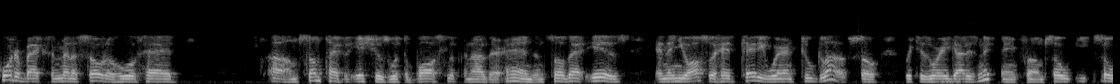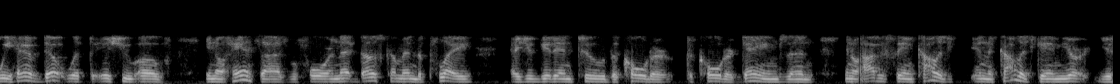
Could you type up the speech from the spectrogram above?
quarterbacks in Minnesota who have had um, some type of issues with the ball slipping out of their hands, and so that is. And then you also had Teddy wearing two gloves, so which is where he got his nickname from. So so we have dealt with the issue of you know hand size before, and that does come into play as you get into the colder the colder games. And you know obviously in college in the college game your your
